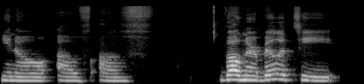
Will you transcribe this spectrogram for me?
you know, of of vulnerability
